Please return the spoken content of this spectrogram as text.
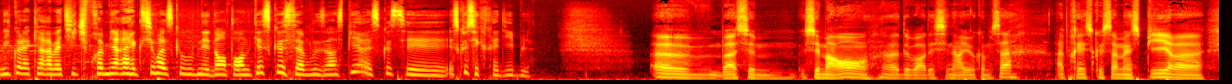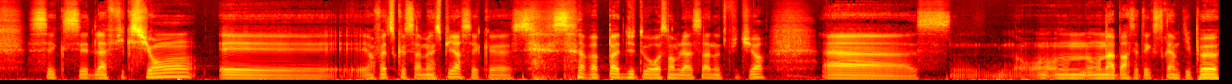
Nicolas Karabatic, première réaction à ce que vous venez d'entendre. Qu'est-ce que ça vous inspire? Est-ce que c'est est -ce c'est crédible? Euh, bah c'est marrant de voir des scénarios comme ça. Après, ce que ça m'inspire, c'est que c'est de la fiction et, en fait, ce que ça m'inspire, c'est que ça va pas du tout ressembler à ça, notre futur. Euh, on, on, a par cet extrait un petit peu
